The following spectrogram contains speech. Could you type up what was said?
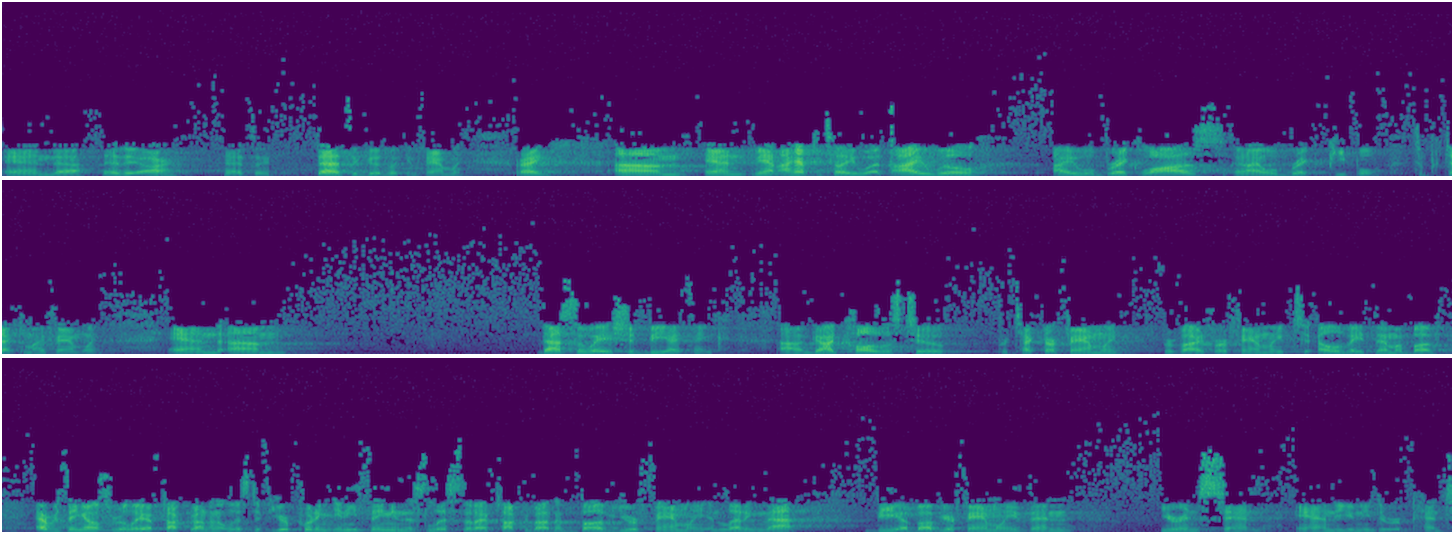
And uh, there they are. That's a, that's a good looking family, right? Um, and man, I have to tell you what, I will I will break laws and I will break people to protect my family. And um, that's the way it should be, I think. Uh, God calls us to protect our family, provide for our family, to elevate them above everything else, really, I've talked about on the list. If you're putting anything in this list that I've talked about above your family and letting that be above your family, then you're in sin. And you need to repent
